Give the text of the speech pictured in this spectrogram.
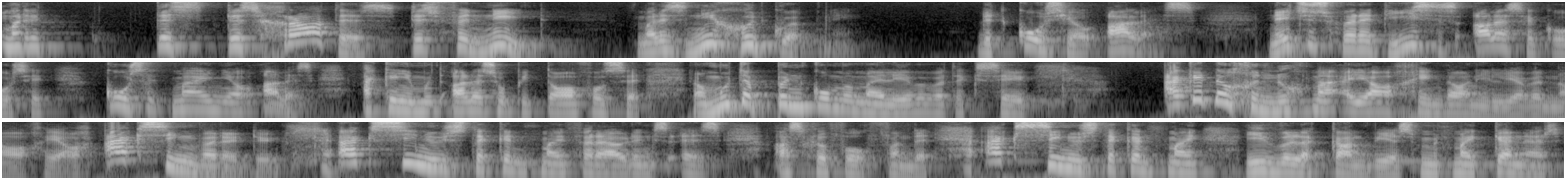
Maar dit dis dis gratis, dis verniet, maar dis nie goedkoop nie. Dit kos jou alles. Net soos vir dit Jesus alles gekos het, kos dit my en jou alles. Ek en jy moet alles op die tafel sit. Dan moet 'n punt kom in my lewe wat ek sê, ek het nou genoeg my eie agenda in die lewe nagejaag. Ek sien wat dit doen. Ek sien hoe stikkend my verhoudings is as gevolg van dit. Ek sien hoe stikkend my huwelik kan wees met my kinders.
